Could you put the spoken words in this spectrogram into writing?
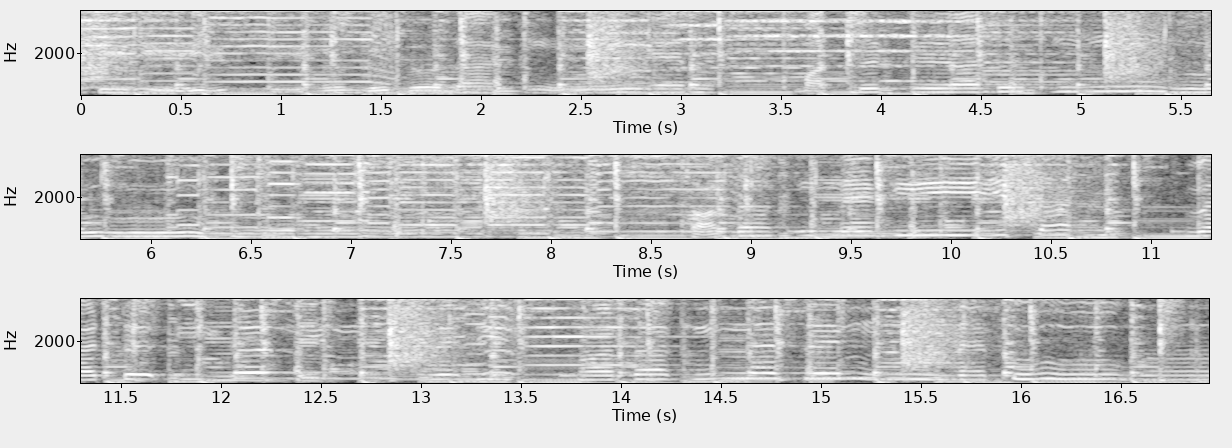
පිරිසිදු දොලක් ගැන මතක අලුත් සඳක් නැගීතත් වැට ඉගලින් වෙඩි හඩක් නැසෙන් නැතුවා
